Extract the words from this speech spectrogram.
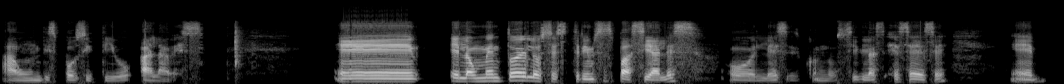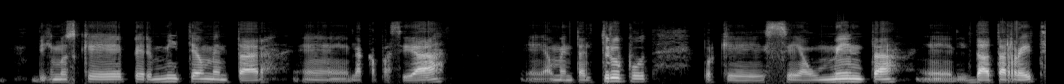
a un dispositivo a la vez. Eh, el aumento de los streams espaciales, o el con los siglas SS, dijimos que permite aumentar eh, la capacidad, eh, aumenta el throughput, porque se aumenta el data rate.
